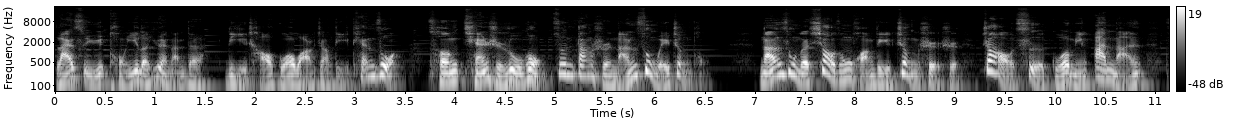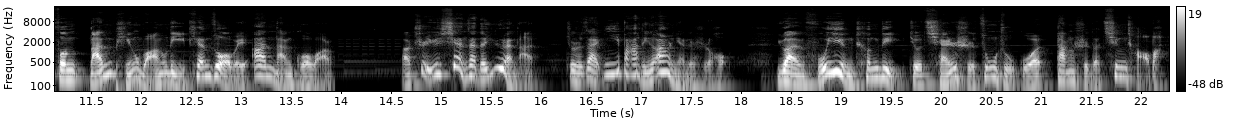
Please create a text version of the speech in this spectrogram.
来自于统一了越南的李朝国王叫李天祚，曾遣使入贡，尊当时南宋为正统。南宋的孝宗皇帝正式是诏赐国名安南，封南平王李天作为安南国王。啊，至于现在的越南，就是在一八零二年的时候，阮福映称帝，就遣使宗主国当时的清朝吧，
